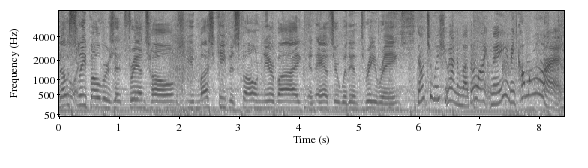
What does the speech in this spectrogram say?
No sleepovers at friends' homes. You must keep his phone nearby and answer within three rings. Don't you wish you had a mother like me? I mean, come on.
